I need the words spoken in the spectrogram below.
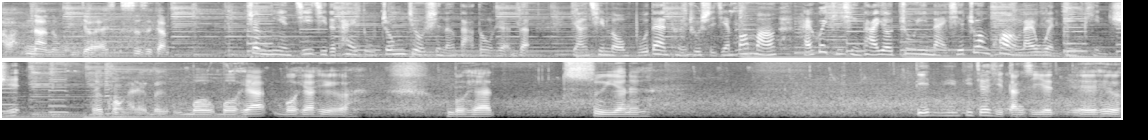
好，那那我们就来试试看。正面积极的态度，终究是能打动人的。杨青龙不但腾出时间帮忙，还会提醒他要注意哪些状况来稳定品质。你看起来无无遐无遐迄个，无遐水安尼。你你你这是当时的的迄个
